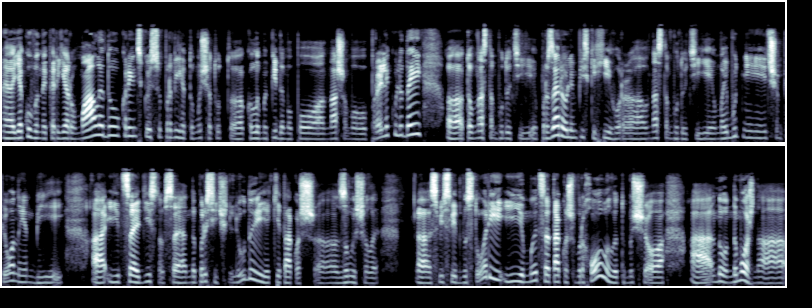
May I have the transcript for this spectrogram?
Е, яку вони кар'єру мали до української суперліги, тому що тут, е, коли ми підемо по нашому переліку людей, е, то в нас там будуть і призери Олімпійських ігор, в нас там будуть і майбутні чемпіони NBA. І це дійсно все непересічні люди, які також залишили свій слід в історії, і ми це також враховували, тому що ну, не можна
